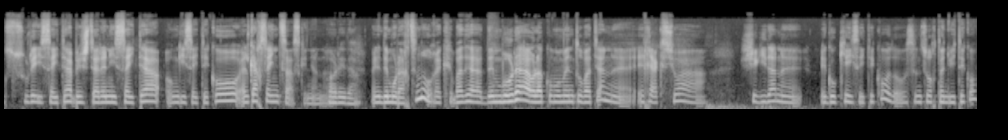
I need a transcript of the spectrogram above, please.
Zure izaitea, bestearen izaitea, ongi izaiteko, elkar zaintza azkenean. Hori da. Baina denbora hartzen du, horrek, badea denbora, olako momentu batean, e, erreakzioa segidan e, egokia izaiteko, edo zentzu hortan joiteko?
